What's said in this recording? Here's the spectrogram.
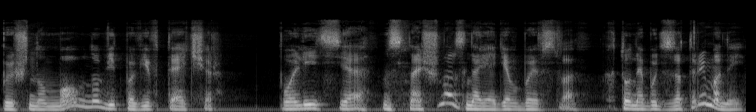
пишномовно відповів течер. Поліція знайшла знаряддя вбивства. Хто-небудь затриманий?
